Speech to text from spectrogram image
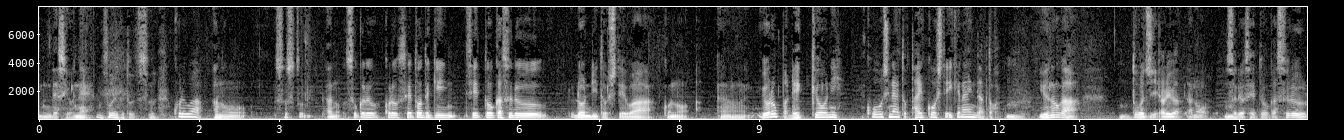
んですよね。そういうことです。これはあのそうするとあのそこでこれを正当的正当化する論理としてはこの、うん、ヨーロッパ列強にこうしないと対抗していけないんだというのが、うん、当時あるいはあのそれを正当化する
